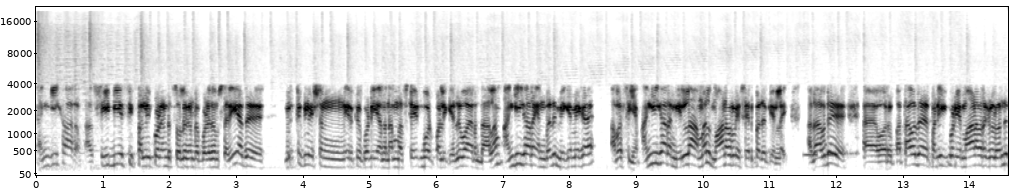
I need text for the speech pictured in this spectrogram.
அங்கீகாரம். சிபிஎஸ்இ பள்ளிக்கூடம் என்று சொல்லுகின்ற பொழுதும் சரி அது மெட்ரிகுலேஷன் இருக்கக்கூடிய அந்த நம்ம ஸ்டேட் போர்ட் பள்ளிக்கு எதுவா இருந்தாலும் அங்கீகாரம் என்பது மிக மிக அவசியம். அங்கீகாரம் இல்லாமல் மாணவர்களை சேர்ப்பதற்கு இல்லை. அதாவது ஒரு பத்தாவது படிக்கக்கூடிய மாணவர்கள் வந்து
